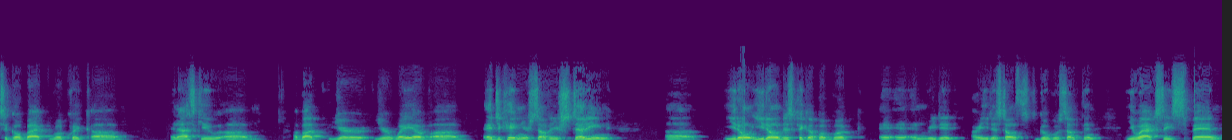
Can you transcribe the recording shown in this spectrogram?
to go back real quick uh, and ask you. Uh, about your your way of uh, educating yourself. You're studying. Uh, you don't you don't just pick up a book and, and, read it, or you just don't Google something. You actually spend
